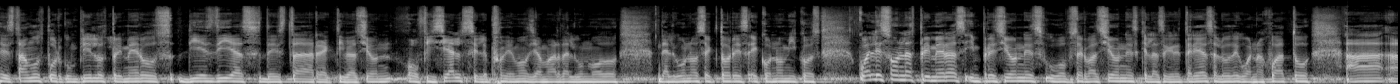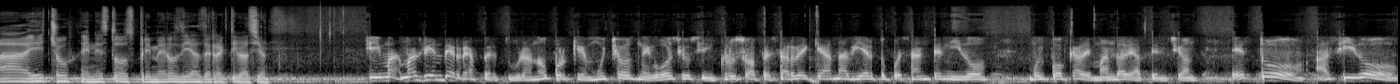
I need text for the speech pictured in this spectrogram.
estamos por cumplir los primeros 10 días de esta reactivación oficial, si le podemos llamar de algún modo, de algunos sectores económicos. ¿Cuáles son las primeras impresiones u observaciones que la Secretaría de Salud de Guanajuato ha hecho en estos primeros días de reactivación? Sí, más bien de reapertura, ¿no? Porque muchos negocios, incluso a pesar de que han abierto, pues han tenido muy poca demanda de atención. Esto ha sido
